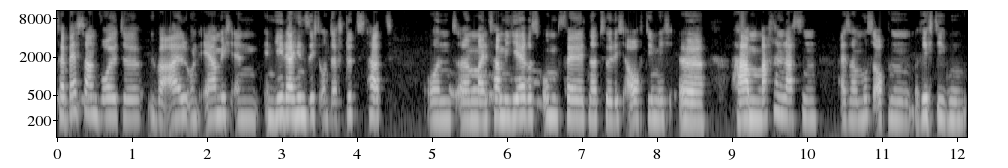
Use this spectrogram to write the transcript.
verbessern wollte überall und er mich in, in jeder Hinsicht unterstützt hat und äh, mein familiäres Umfeld natürlich auch, die mich äh, haben machen lassen. Also man muss auch einen richtigen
